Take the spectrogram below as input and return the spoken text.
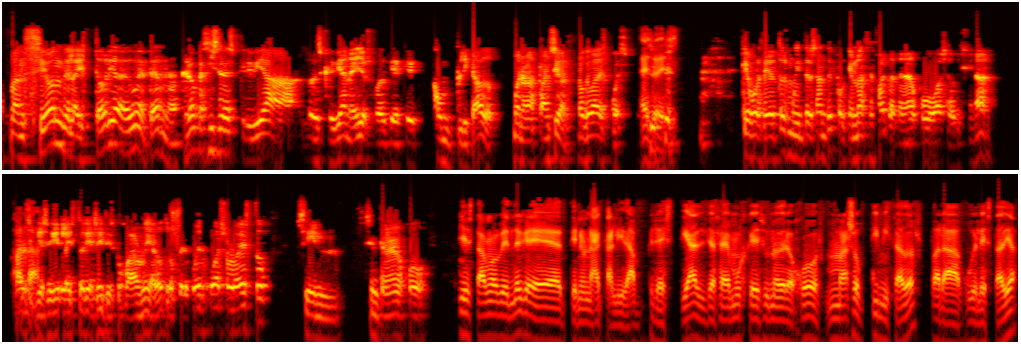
expansión de la historia de Doom Eterna creo que así se describía lo describían ellos porque qué complicado. Bueno la expansión lo que va después. Eso es. Que por cierto es muy interesante porque no hace falta tener el juego base original. Ver si quieres seguir la historia sí tienes que jugar uno y al otro pero puedes jugar solo esto sin, sin tener el juego Y estamos viendo que tiene una calidad bestial. Ya sabemos que es uno de los juegos más optimizados para Google Stadia.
